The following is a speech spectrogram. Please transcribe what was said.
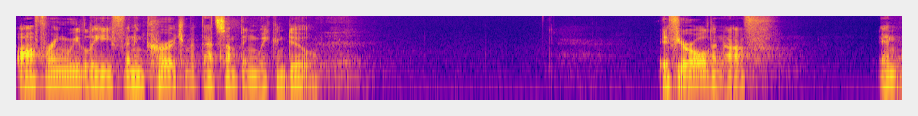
offering relief and encouragement, that's something we can do. If you're old enough, and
